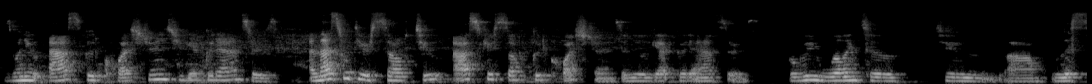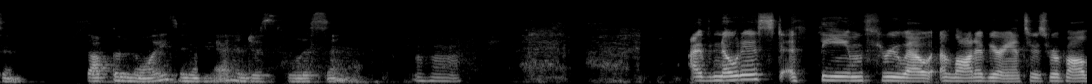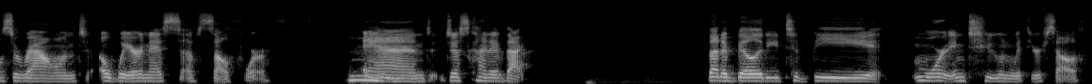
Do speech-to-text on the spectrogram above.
Because when you ask good questions, you get good answers. And that's with yourself too. Ask yourself good questions and you'll get good answers. But be willing to to um, listen. Stop the noise in your head and just listen. Mm-hmm. I've noticed a theme throughout a lot of your answers revolves around awareness of self worth mm. and just kind of that that ability to be more in tune with yourself.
